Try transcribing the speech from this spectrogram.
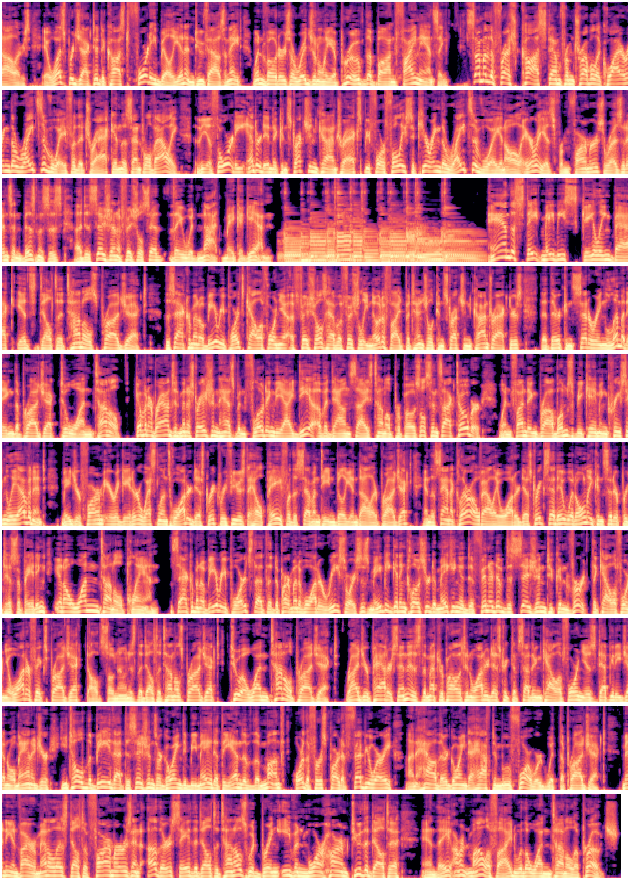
It was projected to cost $40 billion in 2008 when voters originally approved the bond financing. Some of the fresh costs stem from trouble acquiring the rights of way for the track in the Central Valley. The authority entered into construction contracts before fully securing the rights of way in all areas from farmers, residents, and businesses, a decision officials said they would not make again and the state may be scaling back its Delta Tunnels project. The Sacramento Bee reports California officials have officially notified potential construction contractors that they're considering limiting the project to one tunnel. Governor Brown's administration has been floating the idea of a downsized tunnel proposal since October, when funding problems became increasingly evident. Major farm irrigator Westlands Water District refused to help pay for the $17 billion project, and the Santa Clara Valley Water District said it would only consider participating in a one tunnel plan. Sacramento Bee reports that the Department of Water Resources may be getting closer to making a definitive decision to convert the California Water Fix project, also known as the Delta Tunnels project, to a one tunnel project. Roger Patterson is the Metropolitan Water District of Southern California's deputy general manager. He told the Bee that decisions are going to be made at the end of the month or the first part of February on how they're going to have to move forward with the project. Many environmentalists, Delta farmers, and others say the Delta tunnels would bring even more harm to the Delta, and they aren't mollified with a one tunnel approach.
